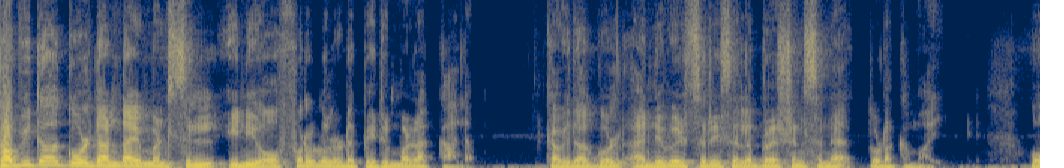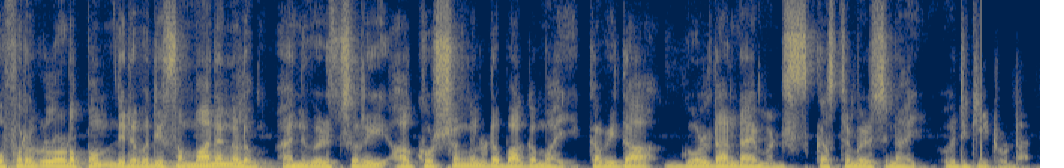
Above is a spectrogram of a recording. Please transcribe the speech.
കവിത ഗോൾഡ് ആൻഡ് ഡയമണ്ട്സിൽ ഇനി ഓഫറുകളുടെ പെരുമഴക്കാലം. കവിത ഗോൾഡ് ആനിവേഴ്സറി സെലിബ്രേഷൻസിന് തുടക്കമായി. ഓഫറുകളോടൊപ്പം നിരവധി സമ്മാനങ്ങളും ആനിവേഴ്സറി ആഘോഷങ്ങളുടെ ഭാഗമായി കവിത ഗോൾഡ് ആൻഡ് ഡയമണ്ട്സ് കസ്റ്റമേഴ്സിനായി ഒരുക്കിയിട്ടുണ്ട്.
